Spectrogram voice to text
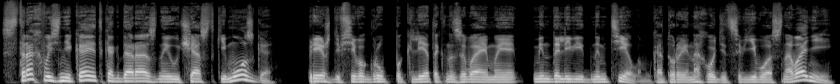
страх возникает, когда разные участки мозга, прежде всего группа клеток, называемая миндалевидным телом, которые находится в его основании,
